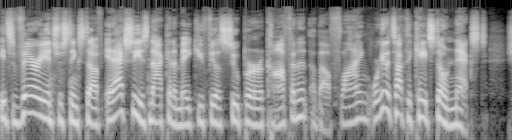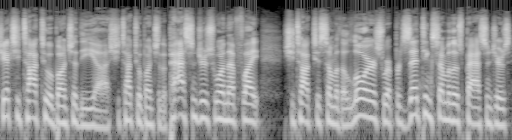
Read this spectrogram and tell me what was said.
It's very interesting stuff. It actually is not going to make you feel super confident about flying. We're going to talk to Kate Stone next. She actually talked to a bunch of the uh, she talked to a bunch of the passengers who were on that flight. She talked to some of the lawyers representing some of those passengers.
